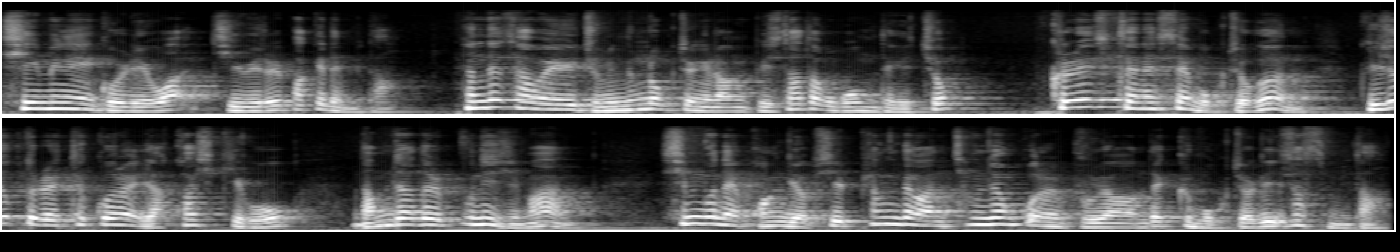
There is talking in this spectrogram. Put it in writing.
시민의 권리와 지위를 받게 됩니다. 현대사회의 주민등록증이랑 비슷하다고 보면 되겠죠? 클레이스테네스의 목적은 귀족들의 특권을 약화시키고 남자들 뿐이지만 신분에 관계없이 평등한 참정권을 부여하는 데 그 목적이 있었습니다.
